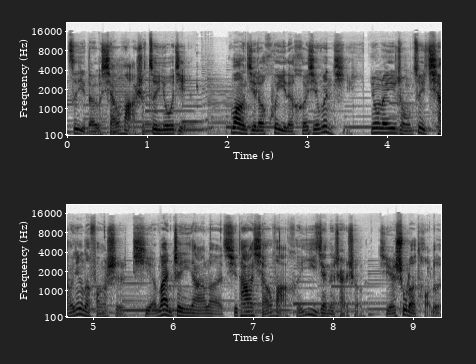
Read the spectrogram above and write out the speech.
自己的想法是最优解。忘记了会议的核心问题，用了一种最强硬的方式，铁腕镇压了其他想法和意见的产生，结束了讨论，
